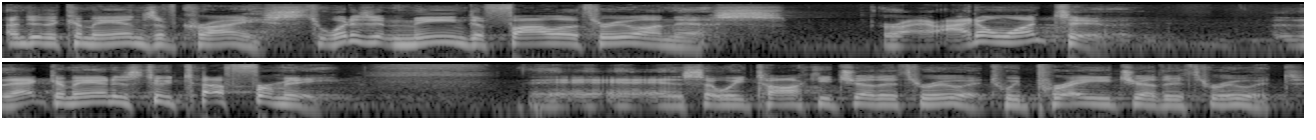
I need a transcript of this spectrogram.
under the commands of Christ. What does it mean to follow through on this? Or I don't want to. That command is too tough for me. And so we talk each other through it. We pray each other through it.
